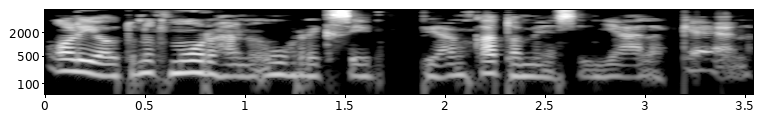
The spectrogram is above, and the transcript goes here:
oli joutunut murhan uhriksi pian katomiesen jälkeen.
